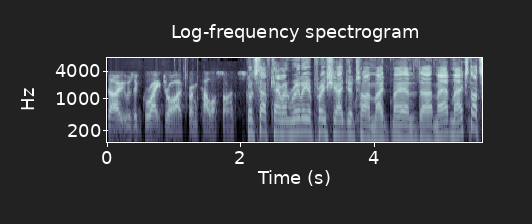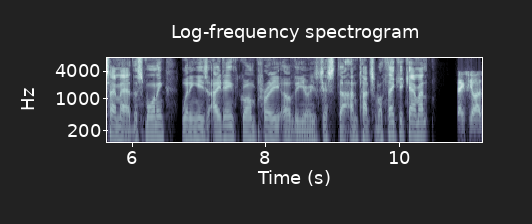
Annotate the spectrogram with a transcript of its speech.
So it was a great drive from Carlos Sainz. good stuff, Cameron. Really appreciate your time, mate. Mad, uh, Mad Max, not so mad this morning, winning his 18th Grand Prix of the year. He's just uh, untouchable. Thank you, Cameron. Thanks, guys.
